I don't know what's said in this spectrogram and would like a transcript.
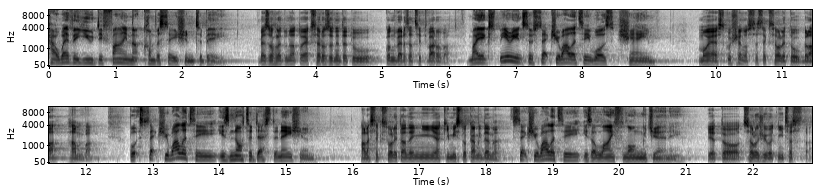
However, you define that conversation to be. Bez ohledu na to, jak se rozhodnete tu konverzaci tvarovat. My experience of sexuality was shame. Moje zkušenost se sexualitou byla hamba. But sexuality is not a destination. Ale sexualita není nějaký místo, kam jdeme. Sexuality is a lifelong journey. Je to celoživotní cesta.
